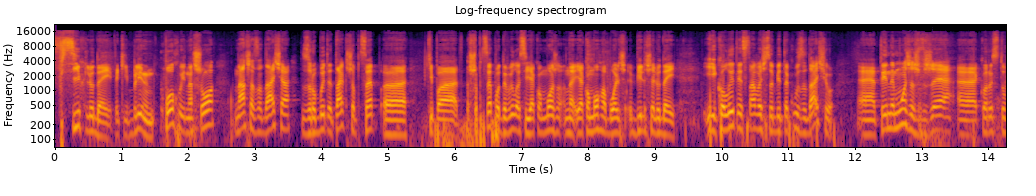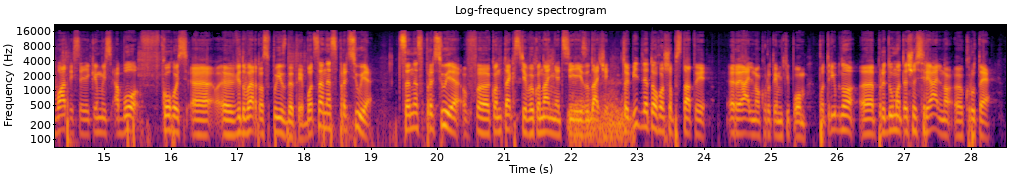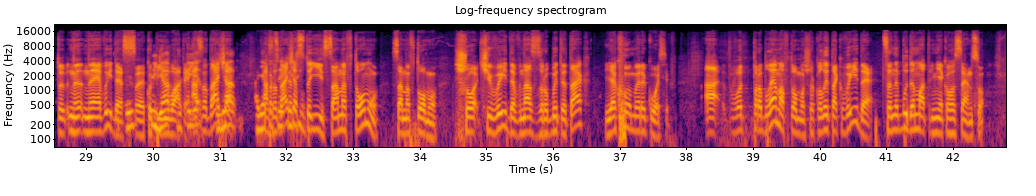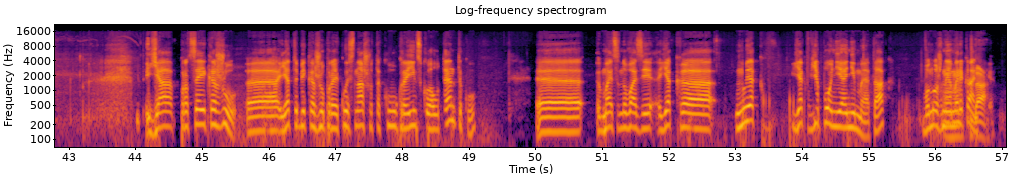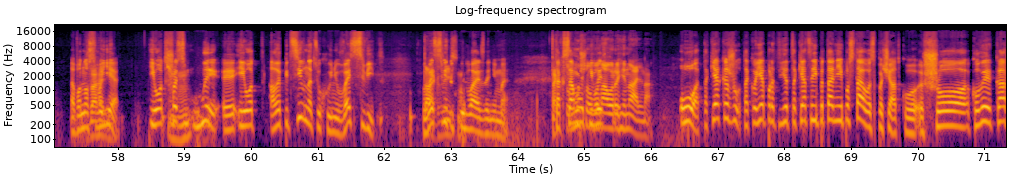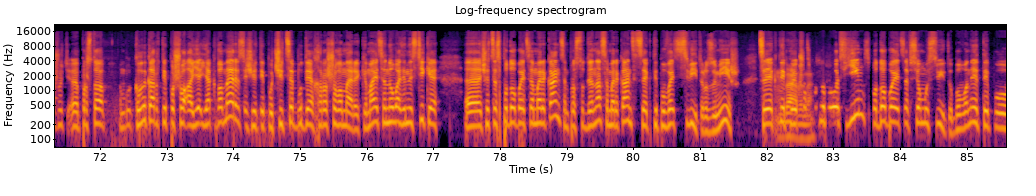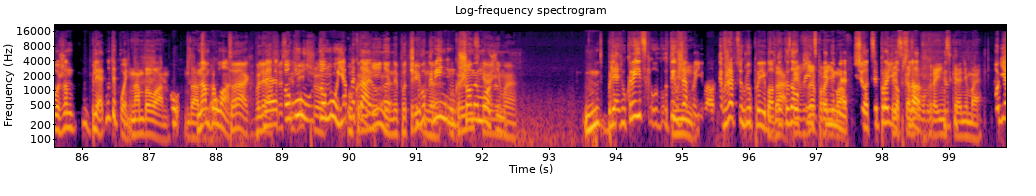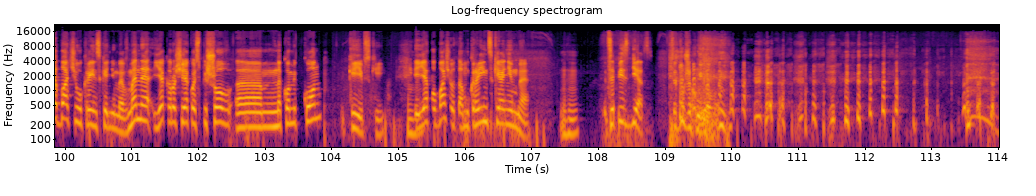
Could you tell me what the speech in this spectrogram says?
всіх людей. Такі, блін, похуй на що. Наша задача зробити так, щоб це. Е, Типа, щоб це подивилося якомога, якомога більше, більше людей. І коли ти ставиш собі таку задачу, е, ти не можеш вже е, користуватися якимось або в когось е, е, відверто спиздити, бо це не спрацює. Це не спрацює в е, контексті виконання цієї задачі. Тобі для того, щоб стати реально крутим типом, потрібно е, придумати щось реально е, круте. То не, не вийде з е, копіювати. Я- а задача, я- а я а задача стоїть саме в тому, саме в тому, що чи вийде в нас зробити так, як у америкосів. А от проблема в тому, що коли так вийде, це не буде мати ніякого сенсу. Я про це і кажу. Е, я тобі кажу про якусь нашу таку українську аутентику. Е, мається на увазі, як, е, ну, як, як в Японії аніме, так? Воно ж не американське, а воно своє. І от щось ми, е, і от, але підсів на цю хуйню весь світ. Так, весь світ співає за з аніме. Так, Так тому само, що вона весь- оригінальна. О, так я кажу, так я про я, так я це і питання і поставив спочатку. Що коли кажуть, е, просто коли кажуть, типу, що а я- як в Америці, чи типу, чи це буде хорошо в Америці, мається на увазі не стільки, е, що це сподобається американцям, просто для нас американці це як типу весь світ, розумієш? Це як типу, Да, якщо да, сподобалось їм, сподобається всьому світу, бо вони, типу, жан... блядь, ну ти поняв. Number one. Да, Number one. Так, бля, Е, тому, скажіть, що тому я питаю, Україні не чи в Україні що ми можемо? аніме. М, Блядь, українське, ти вже Ні. проїбав. Ти вже в цю гру проїбав. Да, ти казав ти вже українське проїбав. аніме. Все, це Ти сказав українське аніме. Бо я бачив українське аніме. В мене я коротше якось пішов ем, на комік-кон київський, і я побачив там українське аніме. Мгм. Це піздець. Це дуже хуйово.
